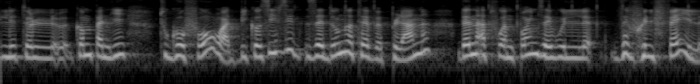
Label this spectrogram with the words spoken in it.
little company to go forward. Because if they, they, do not have a plan, then at one point they will, they will fail.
